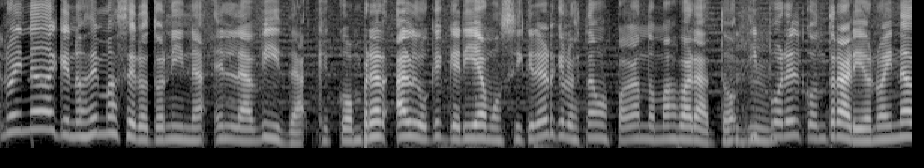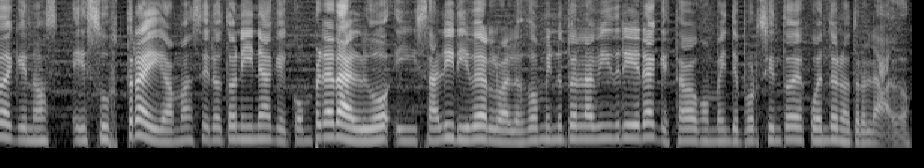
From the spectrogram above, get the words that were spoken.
No hay nada que nos dé más serotonina en la vida que comprar algo que queríamos y creer que lo estamos pagando más barato. Y por el contrario, no hay nada que nos eh, sustraiga más serotonina que comprar algo y salir y verlo a los dos minutos en la vidriera que estaba con 20% de descuento en otro lado.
